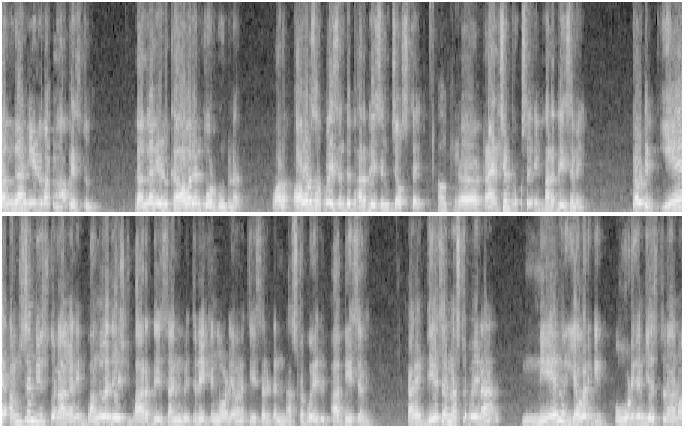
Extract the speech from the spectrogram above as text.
గంగా నీళ్ళు మనం ఆపేస్తున్నాం. గంగా నీళ్ళు కావాలని కోరుకుంటున్నారు. వాళ్ళ పవర్ సప్లైస్ అంటే భారతదేశం నుంచి వస్తాయి. ట్రాన్సిట్ రూట్స్ అన్ని భారతదేశమే. కాబట్టి ఏ అంశం తీసుకున్నా కానీ బంగ్లాదేశ్ భారతదేశాన్ని వ్యతిరేకంగా వాళ్ళు ఏమైనా చేశారంటే నష్టపోయేది ఆ దేశమే. కానీ దేశం నష్టపోయినా నేను ఎవరికి ఊడిగం చేస్తున్నానో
